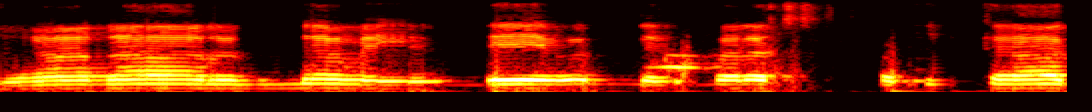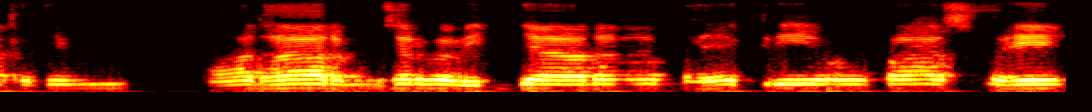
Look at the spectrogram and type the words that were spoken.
ज्ञानानन्दमयं देवं निर्मलस्फटिकाकृतिम् आधारं सर्वविद्यानां हयग्रीवमुपास्महे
